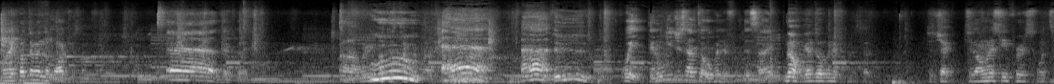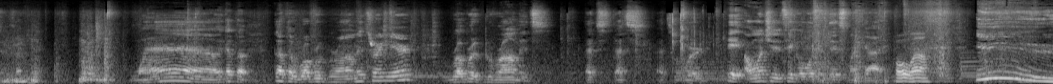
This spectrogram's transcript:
Or like put them in the box or something. Ah, they're good. Uh, where do you put the glass? Ah, ah, ooh. Wait, didn't we just have to open it from this side? No, we have to open it from this side. Just check. Just, I want to see first what's inside. Wow, I got the got the rubber grommets right here. Rubber grommets. That's that's that's a word. Hey, I want you to take a look at this, my guy. Oh wow. Ooh,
